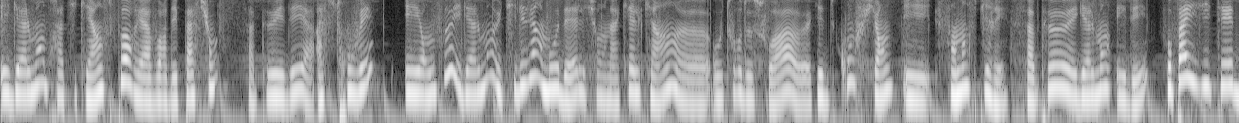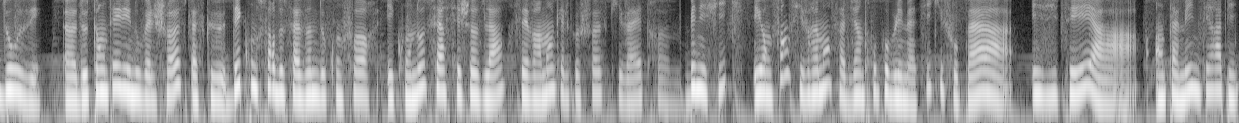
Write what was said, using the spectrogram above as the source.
Également pratiquer un sport et avoir des passions, ça peut aider à, se trouver et on peut également utiliser un modèle si on a quelqu'un euh, autour de soi euh, qui est confiant et s'en inspirer. Ça peut également aider. Faut pas hésiter d'oser, euh, de tenter des nouvelles choses parce que dès qu'on sort de sa zone de confort et qu'on ose faire ces choses-là, c'est vraiment quelque chose qui va être bénéfique. Et enfin, si vraiment ça devient trop problématique, il faut pas hésiter à entamer une thérapie.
